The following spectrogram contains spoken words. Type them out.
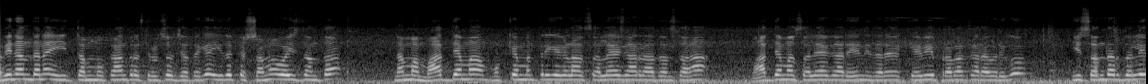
ಅಭಿನಂದನೆ ಈ ತಮ್ಮ ಮುಖಾಂತರ ತಿಳಿಸೋ ಜೊತೆಗೆ ಇದಕ್ಕೆ ಶ್ರಮ ವಹಿಸಿದಂಥ ನಮ್ಮ ಮಾಧ್ಯಮ ಮುಖ್ಯಮಂತ್ರಿಗಳ ಸಲಹೆಗಾರರಾದಂತಹ ಮಾಧ್ಯಮ ಸಲಹೆಗಾರ ಏನಿದ್ದಾರೆ, ಕೆ ವಿ ಪ್ರಭಾಕರ್ ಅವರಿಗೂ ಈ ಸಂದರ್ಭದಲ್ಲಿ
